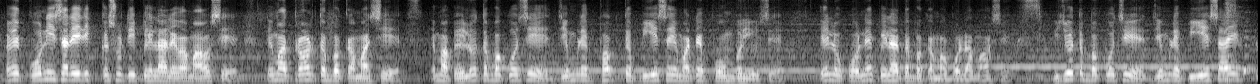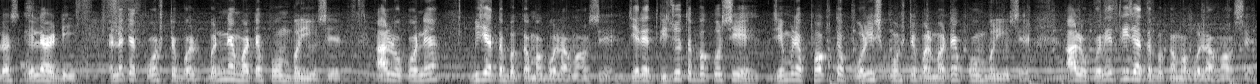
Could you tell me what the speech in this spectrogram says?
હવે કોની શારીરિક કસોટી પહેલાં લેવામાં આવશે? તેમાં ત્રણ તબક્કામાં છે. એમાં પહેલો તબક્કો છે, જેમણે ફક્ત પીએસઆઈ માટે ફોર્મ ભર્યું છે. એ લોકોને પહેલા તબક્કામાં બોલાવવામાં આવશે. બીજો તબક્કો છે, જેમણે બીએસઆઈ પ્લસ એલઆરડી એટલે કે કોન્સ્ટેબલ બંને માટે ફોર્મ ભર્યું છે. આ લોકોને બીજા તબક્કામાં બોલાવવામાં આવશે. જ્યારે ત્રીજો તબક્કો છે, જેમણે ફક્ત પોલીસ કોન્સ્ટેબલ માટે ફોર્મ ભર્યું છે. આ લોકોને ત્રીજા તબક્કામાં બોલાવવામાં આવશે.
